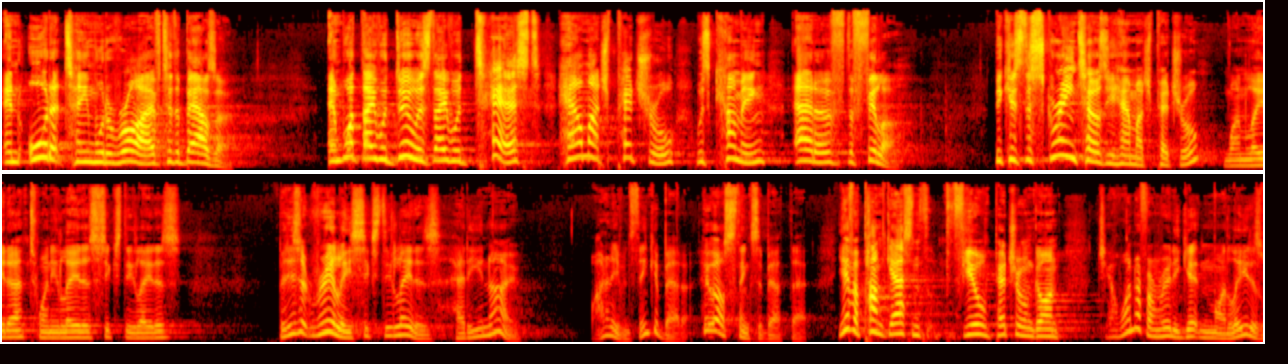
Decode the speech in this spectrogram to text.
an audit team would arrive to the Bowser. And what they would do is they would test how much petrol was coming out of the filler. Because the screen tells you how much petrol 1 litre, 20 litres, 60 litres. But is it really 60 litres? How do you know? I don't even think about it. Who else thinks about that? You ever pumped gas and fuel, petrol, and gone, gee, I wonder if I'm really getting my litres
